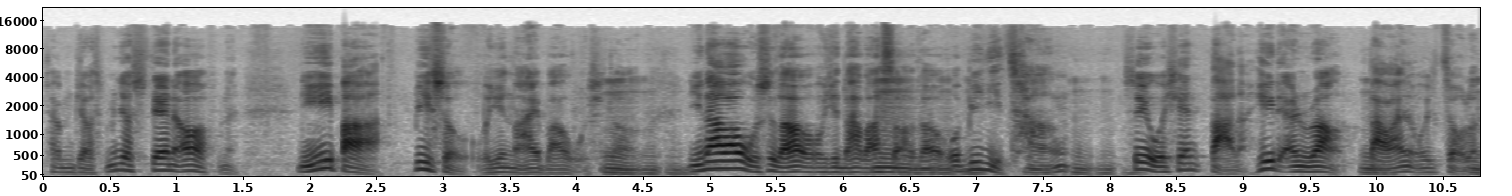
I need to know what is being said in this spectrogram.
他们叫什么叫 stand off 呢？你把匕首，我就拿一把武士刀；你拿把武士刀，我就拿把扫刀。我比你长，所以我先打了 hit and run，打完我就走了。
